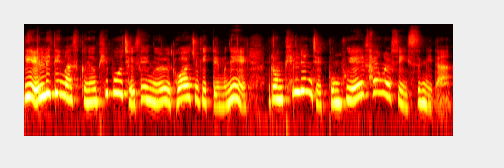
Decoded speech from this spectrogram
이 LED 마스크는 피부 재생을 도와주기 때문에 이런 필링 제품 후에 사용할 수 있습니다.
